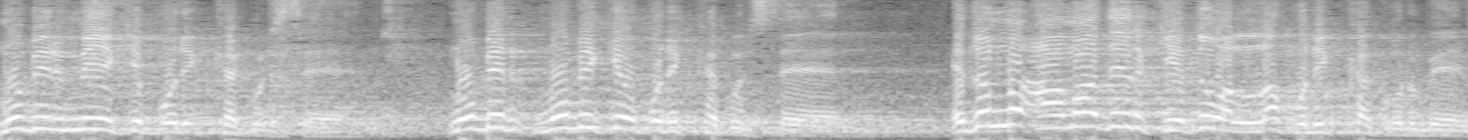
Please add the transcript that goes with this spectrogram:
নবীর মেয়েকে পরীক্ষা করছেন। নবীর, নবীকেও পরীক্ষা করছেন। এজন্য আমাদেরকে তো আল্লাহ পরীক্ষা করবেন।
